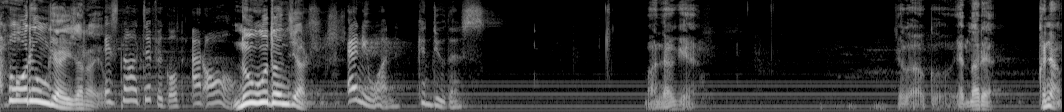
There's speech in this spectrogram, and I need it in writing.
아무 어려운 게 아니잖아요. It's not difficult at all. 누구든지 할 수 있어. Anyone can do this. 만약에 제가 그 옛날에 그냥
